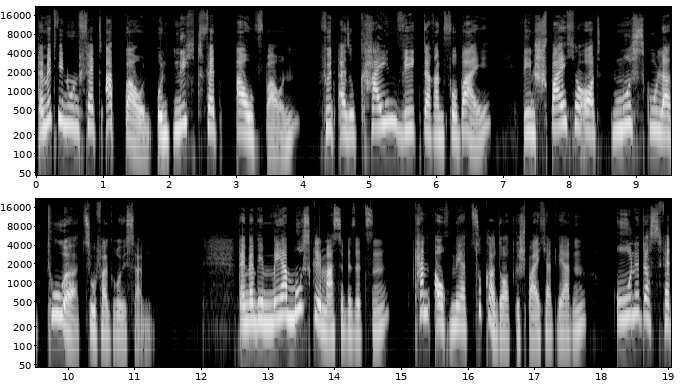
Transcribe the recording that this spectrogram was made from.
Damit wir nun Fett abbauen und nicht Fett aufbauen, führt also kein Weg daran vorbei, den Speicherort Muskulatur zu vergrößern. Denn wenn wir mehr Muskelmasse besitzen, kann auch mehr Zucker dort gespeichert werden ohne dass Fett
